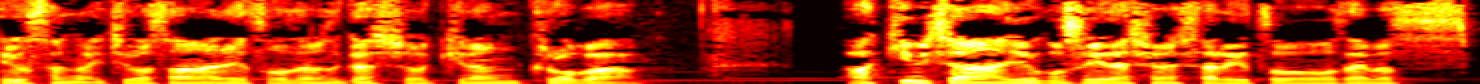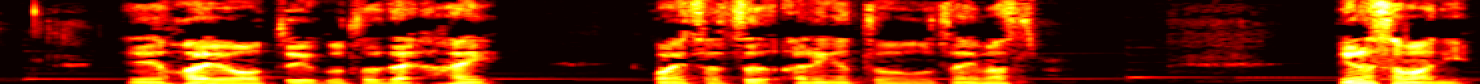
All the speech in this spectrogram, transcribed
ヘイさんが、イチローさん、ありがとうございます。合唱キランクローバー。あ、キミちゃん、ようこそいらっしゃいました。ありがとうございます。えー、おはようということで、はい。ご挨拶ありがとうございます。皆様に、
